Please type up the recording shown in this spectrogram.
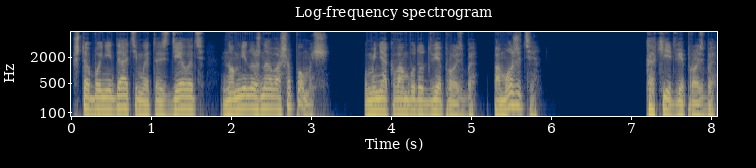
чтобы не дать им это сделать, но мне нужна ваша помощь. У меня к вам будут две просьбы. Поможете? Какие две просьбы?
